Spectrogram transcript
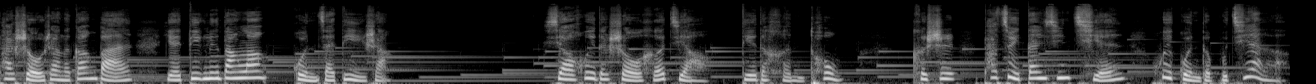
她手上的钢板也叮铃当啷滚在地上。小慧的手和脚。跌得很痛，可是她最担心钱会滚得不见了，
